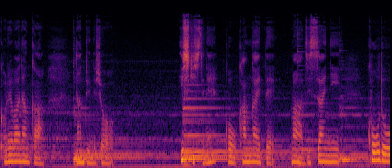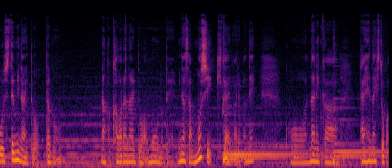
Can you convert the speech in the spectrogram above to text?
これはなんか何て言うんでしょう？意識してねこう考えてまあ実際に行動をしてみないと多分なんか変わらないとは思うので皆さんもし機会があればねこう何か大変な人が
